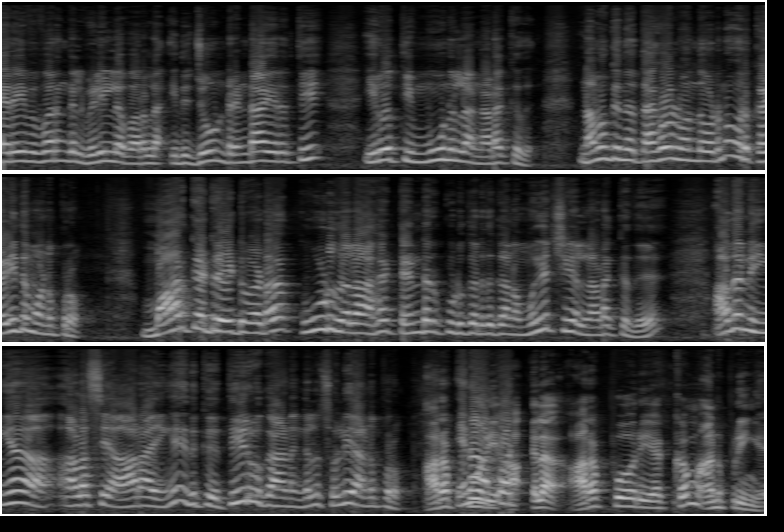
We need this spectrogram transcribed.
நிறைய விவரங்கள் வெளியில வரல. இது ஜூன் ரெண்டாயிரத்தி இருபத்தி மூணுல நடக்குது. நமக்கு இந்த தகவல் வந்த உடனே ஒரு கடிதம் அனுப்புறோம். மார்க்கெட் ரேட் விட கூடுதலாக டெண்டர் கொடுக்கறதுக்கான முயற்சிகள் நடக்குது. அதை நீங்க அலசி ஆராயுங்க. இதுக்கு தீர்வு காணுங்கள்னு சொல்லி அனுப்புறோம். அறப்போர் இயக்கம் அனுப்புறீங்க.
